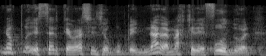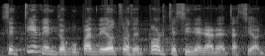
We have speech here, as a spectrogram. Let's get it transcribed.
no puede ser que Racing se ocupe nada más que de fútbol. Se tienen que ocupar de otros deportes y de la natación.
